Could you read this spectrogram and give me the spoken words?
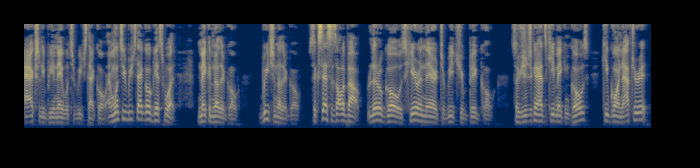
actually being able to reach that goal. And once you reach that goal, guess what? Make another goal. Reach another goal. Success is all about little goals here and there to reach your big goal. So you're just going to have to keep making goals, keep going after it,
